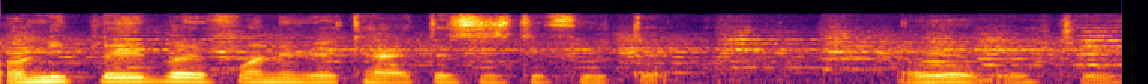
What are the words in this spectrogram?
Only playable if one of your characters is defeated. Oh, okay.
